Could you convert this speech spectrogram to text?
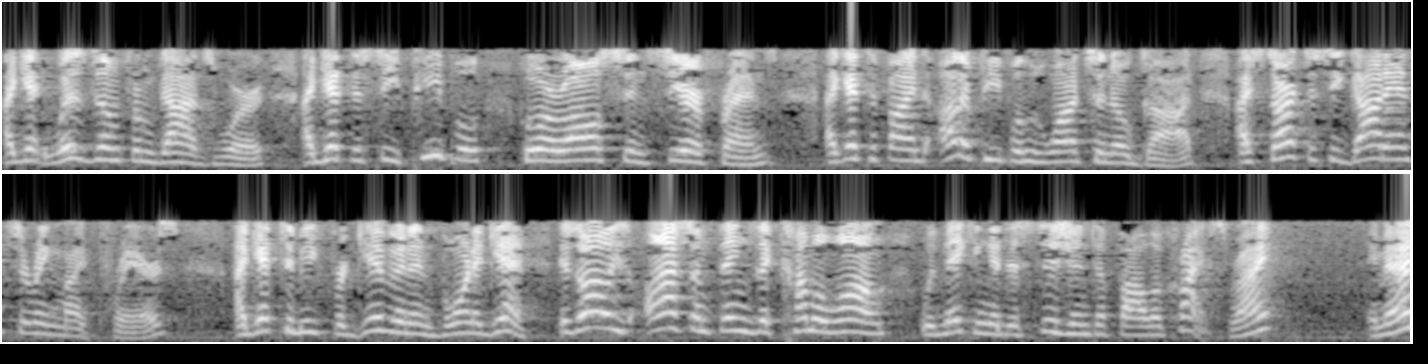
I get wisdom from God's Word. I get to see people who are all sincere friends. I get to find other people who want to know God. I start to see God answering my prayers. I get to be forgiven and born again. There's all these awesome things that come along with making a decision to follow Christ, right? Amen?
